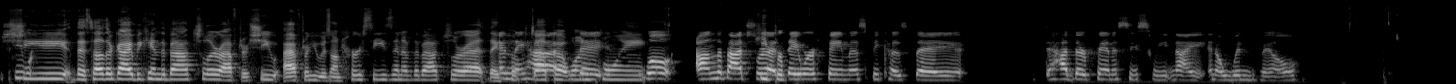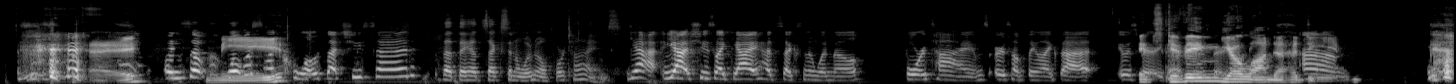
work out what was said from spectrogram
she, she, this other guy became the bachelor after she after he was on her season of the bachelorette they And they hooked up at one they- point Well, on The Bachelorette, they were famous because they they had their fantasy suite night in a windmill. Okay. and so, what was the quote that she said? that they had sex in a windmill four times Yeah, yeah. She's like, "Yeah, I had sex in a windmill four times or something like that." It was very. It's good. It was giving very Yolanda Hadid. Um,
